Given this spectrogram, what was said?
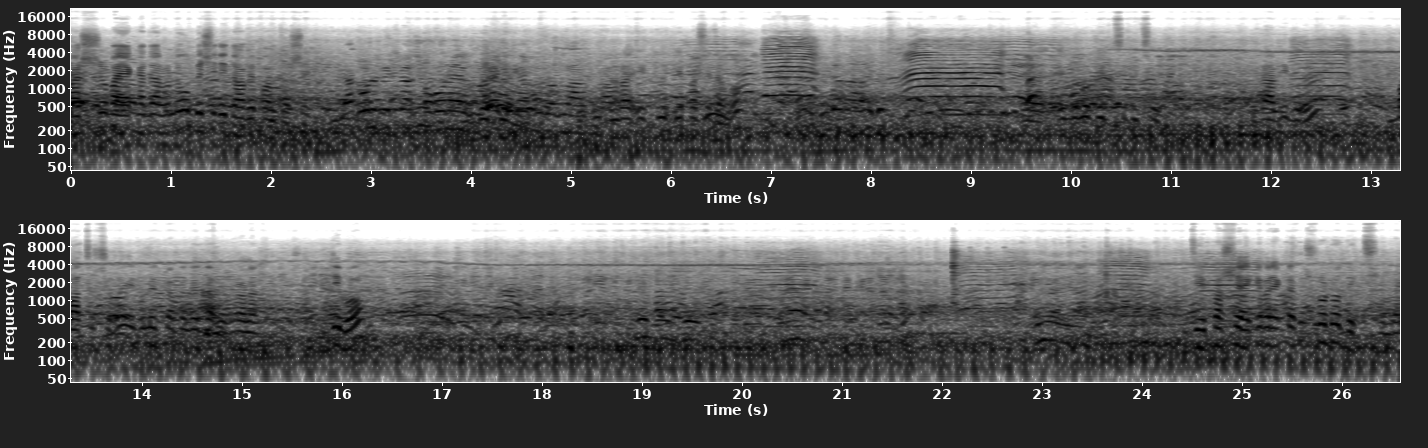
পাঁচশো বা এক হাজার হলেও বেশি দিতে হবে পঞ্চাশে। করে আমরা একটু এ পাশে যাব। এগুলো দেখছি কিছু গাভি গরু বাচ্চা সহ। এগুলো একটু আপনাদের দাম ধারণা দিব। যে পাশে একেবারে একটা ছোট দেখছি আমরা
